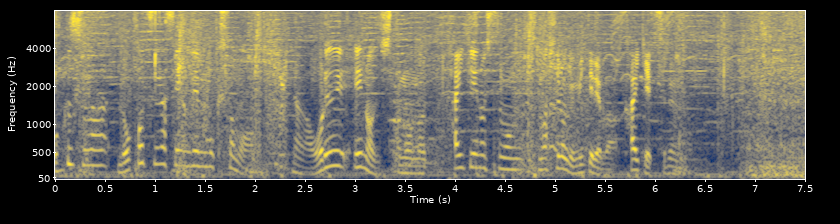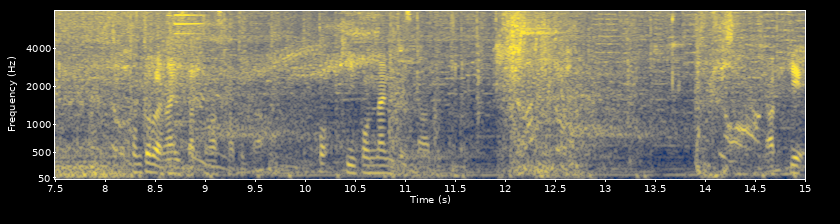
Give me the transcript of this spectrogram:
露骨な露骨な宣伝もクソもなんか俺への質問の大抵の質問スマッシュログ見てれば解決するのコントローラー何使ってますかとかキーコン何ですかとか。ラッキー。いっ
